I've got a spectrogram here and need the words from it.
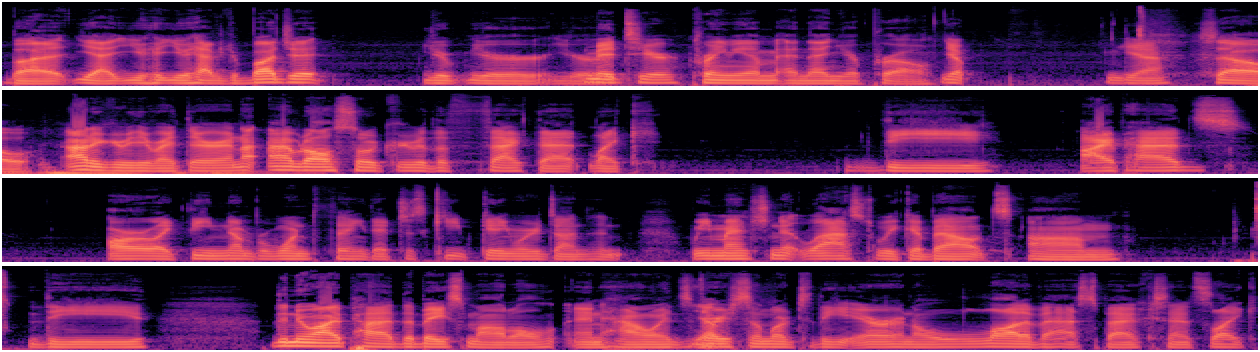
but yeah, you you have your budget, your your your Mid-tier. premium, and then your pro. Yep. Yeah. So I'd agree with you right there, and I- would also agree with the fact that like the iPads are like the number one thing that just keep getting redundant. We mentioned it last week about um, the the new iPad, the base model, and how it's Yep. very similar to the Air in a lot of aspects, and it's like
